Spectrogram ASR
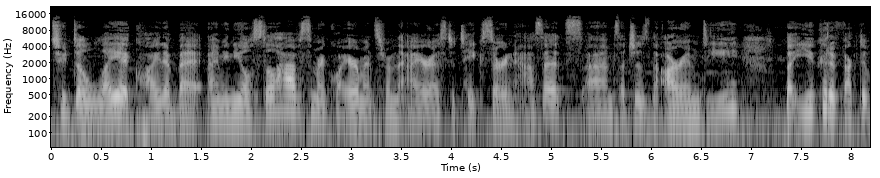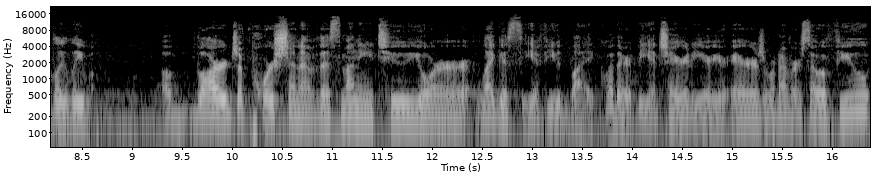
to delay it quite a bit. I mean, you'll still have some requirements from the IRS to take certain assets, um, such as the RMD, but you could effectively leave a large a portion of this money to your legacy if you'd like, whether it be a charity or your heirs or whatever. So if you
